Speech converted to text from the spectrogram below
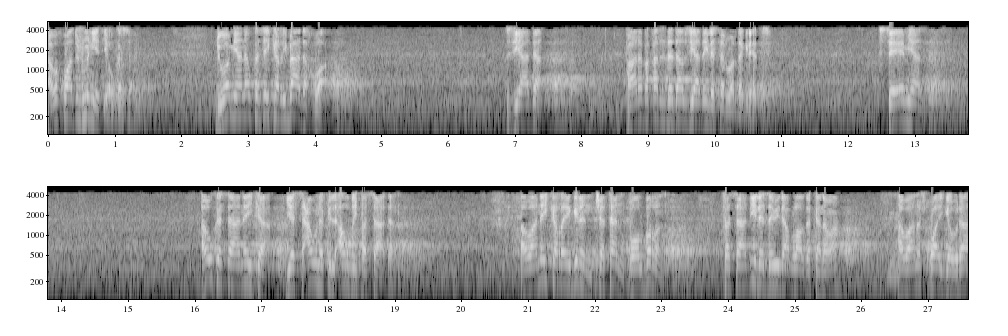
ئەوە خوا دژمنیەتی ئەو کەسە دووەمیان ئەو کەسەی کە ڕیبا دەخوا زیادە پارە بە قەرز دەدا و زیادەی لەسەر وەردەگرێت سێمیان ئەو کەسانەی کە یەسعونە فی الأرض فەسادن ئەوانەی کە ڕێگرن چەتەن قۆڵبڕن فەسادی لە زەویدا بڵاو دەکەنەوە ئەوانەش خوای گەورە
